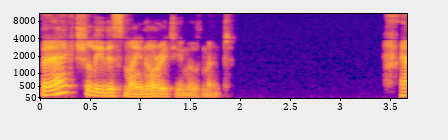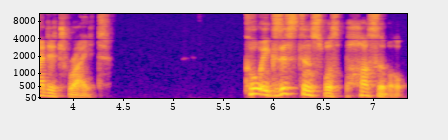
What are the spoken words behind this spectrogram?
But actually, this minority movement had it right. Coexistence was possible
